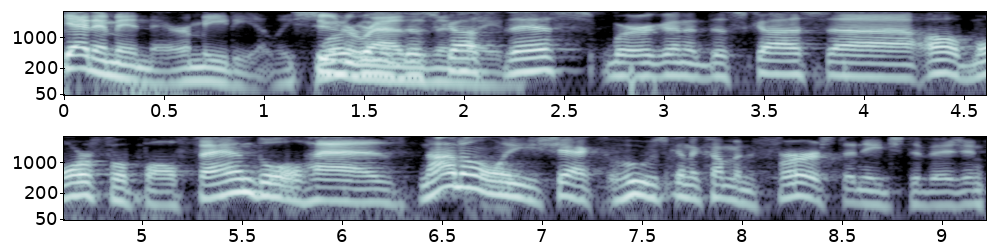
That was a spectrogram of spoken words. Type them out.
Get him in there immediately, sooner We're going rather to discuss than later. this. We're going to discuss, uh, oh, more football. FanDuel has not only check who's going to come in first in each division,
